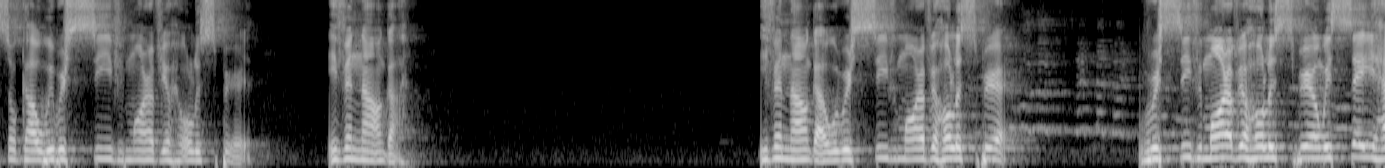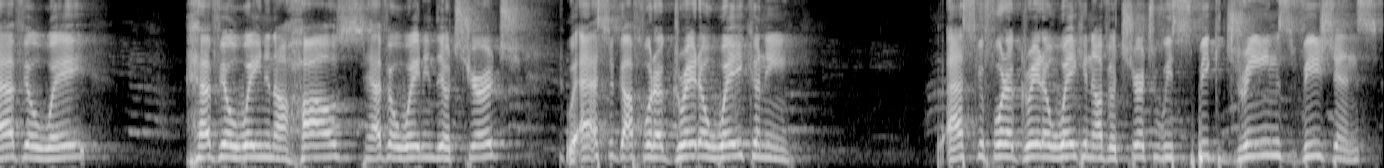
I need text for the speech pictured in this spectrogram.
And so, God, we receive more of your Holy Spirit, even now, God. Even now, God, we receive more of your Holy Spirit. We receive more of your Holy Spirit, and we say, Have your way. Have your way in our house. Have your way in your church. We ask you, God, for a great awakening. We ask you for a great awakening of your church. We speak dreams, visions.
